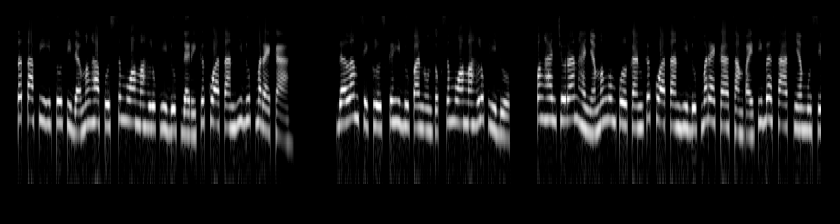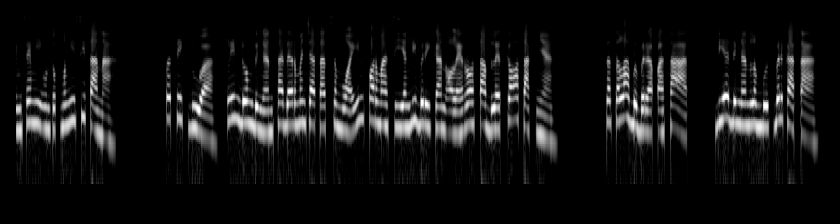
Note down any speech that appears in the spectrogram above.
Tetapi itu tidak menghapus semua makhluk hidup dari kekuatan hidup mereka. Dalam siklus kehidupan untuk semua makhluk hidup, penghancuran hanya mengumpulkan kekuatan hidup mereka sampai tiba saatnya musim semi untuk mengisi tanah. Petik 2. Lindung dengan sadar mencatat semua informasi yang diberikan oleh roh tablet ke otaknya. Setelah beberapa saat, dia dengan lembut berkata,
